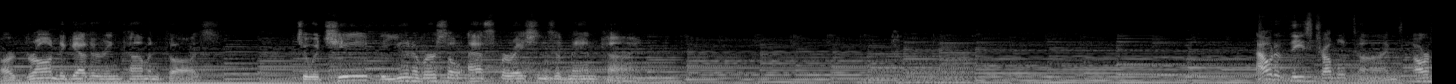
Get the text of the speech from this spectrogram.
are drawn together in common cause to achieve the universal aspirations of mankind. Out of these troubled times, our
